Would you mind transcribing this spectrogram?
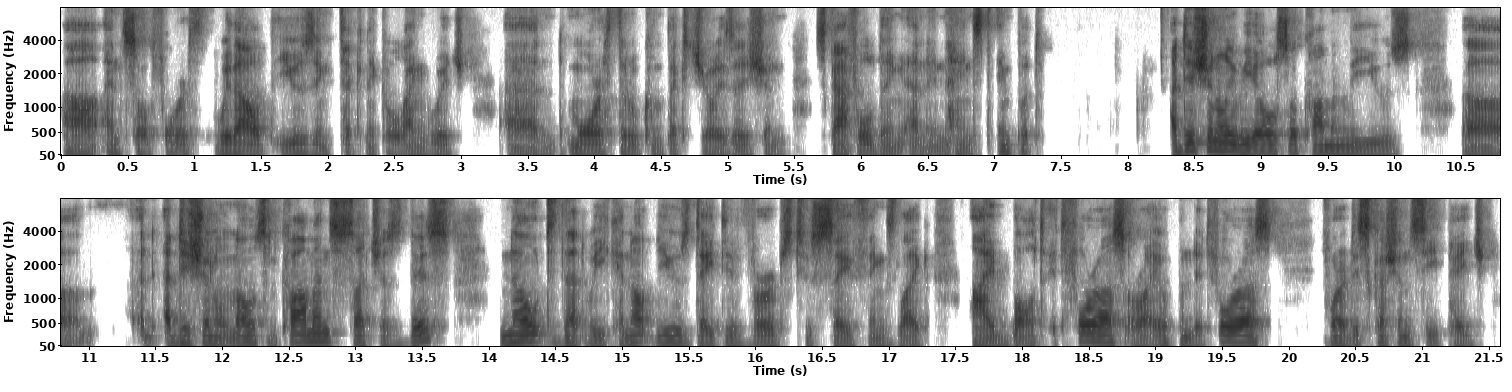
uh, and so forth without using technical language and more through contextualization, scaffolding, and enhanced input. Additionally, we also commonly use uh, additional notes and comments such as this. Note that we cannot use dative verbs to say things like I bought it for us or I opened it for us For a discussion, see page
